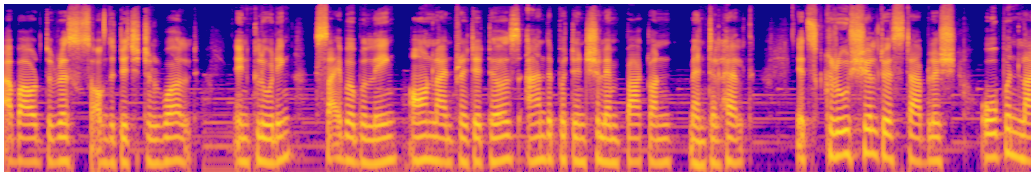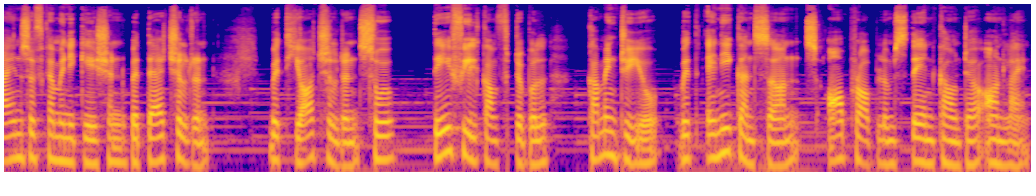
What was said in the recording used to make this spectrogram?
about the risks of the digital world, including cyberbullying, online predators, and the potential impact on mental health. It's crucial to establish open lines of communication with their children, with your children, so they feel comfortable coming to you with any concerns or problems they encounter online.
